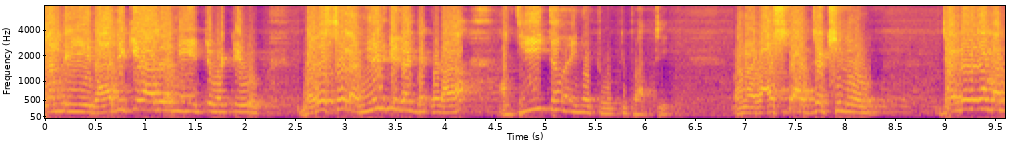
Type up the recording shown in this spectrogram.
నన్ను ఈ రాజకీయాలు అనేటువంటి వ్యవస్థలన్నింటికంటే కూడా అతీతమైనటువంటి పార్టీ. మన రాష్ట్ర అధ్యక్షులు జనరల్గా మన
